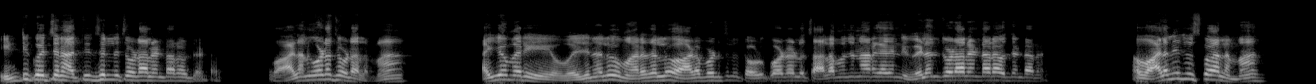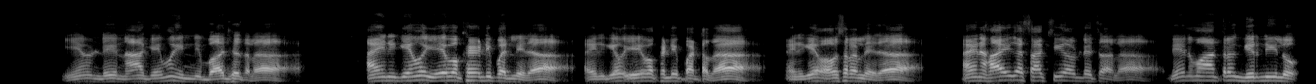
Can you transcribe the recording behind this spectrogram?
ఇంటికి వచ్చిన అతిథుల్ని చూడాలంటారా వద్దంటారా? వాళ్ళని కూడా చూడాలమ్మా. అయ్యో మరి వదినలు మరదలు ఆడపడుచులు తోడుకోడళ్ళు చాలా మంది ఉన్నారు కదండి. వీళ్ళని చూడాలంటారా వద్దంటారా? వాళ్ళని చూసుకోవాలమ్మా. ఏమండి? నాకేమో ఇన్ని బాధ్యతలా? ఆయనకేమో ఏ ఒక్కటి పని లేదా? ఆయనకేమో ఏ ఒక్కటి పట్టదా? ఆయనకేం అవసరం లేదా? ఆయన హాయిగా సాక్షిగా ఉంటే చాలా. నేను మాత్రం గిర్నీలో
